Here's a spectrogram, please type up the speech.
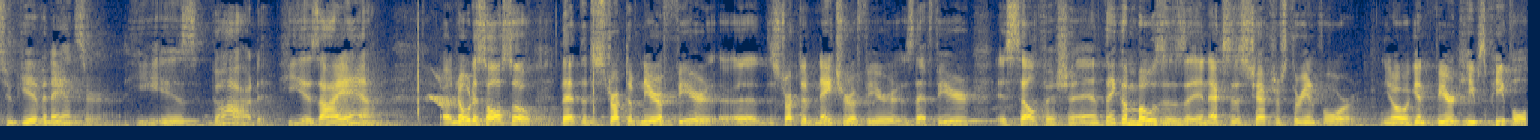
to give an answer. He is God, He is I am. Uh, notice also that the destructive near of fear, uh, destructive nature of fear, is that fear is selfish. And think of Moses in Exodus chapters three and four. You know, again, fear keeps people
